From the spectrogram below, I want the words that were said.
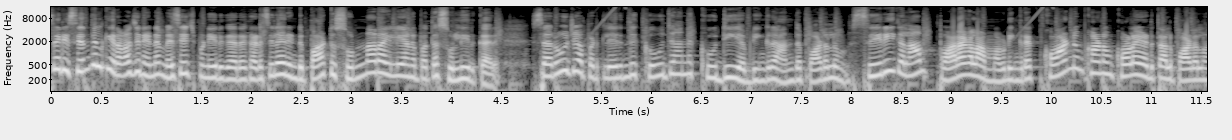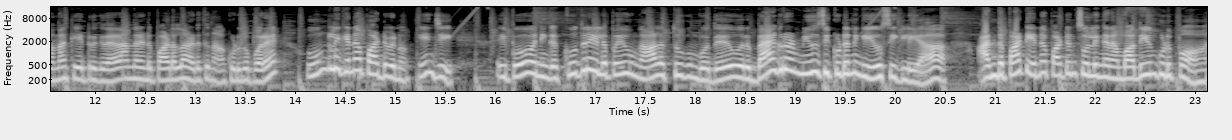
சரி செந்தில் கே. ராஜன் என்ன மெசேஜ் பண்ணியிருக்காரு? கடைசியில் ரெண்டு பாட்டு சொன்னாரா இல்லையான்னு பார்த்தா சொல்லியிருக்காரு. சரோஜா படத்துலேருந்து கூஜான கூஜி அப்படிங்கிற அந்த பாடலும் சிரிகலாம் பறகலாம் அப்படிங்கிற காணும் காணும் கொலை எடுத்தால் பாடலும் தான் கேட்டிருக்கிறாரு. அந்த ரெண்டு பாடலும் அடுத்து நான் கொடுக்க போகிறேன் உங்களுக்கு என்ன பாட்டு வேணும்? ஏஞ்சி இப்போது நீங்கள் குதிரையில் போய் உங்கள் ஆளை தூக்கும்போது ஒரு பேக்ரவுண்ட் மியூசிக் கூட நீங்கள் யோசிக்கலையா? அந்த பாட்டு என்ன பாட்டுன்னு சொல்லுங்கள் நம்ம அதையும் கொடுப்போம்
